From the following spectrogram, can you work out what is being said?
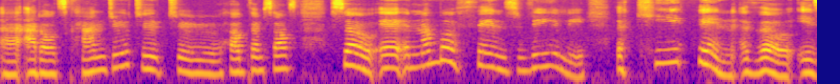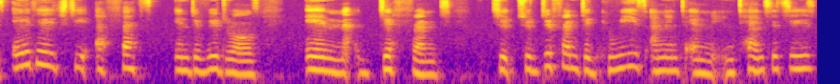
uh, adults can do to to help themselves? So a, a number of things really. The key thing though is ADHD affects individuals in different to, to different degrees and, in, and intensities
